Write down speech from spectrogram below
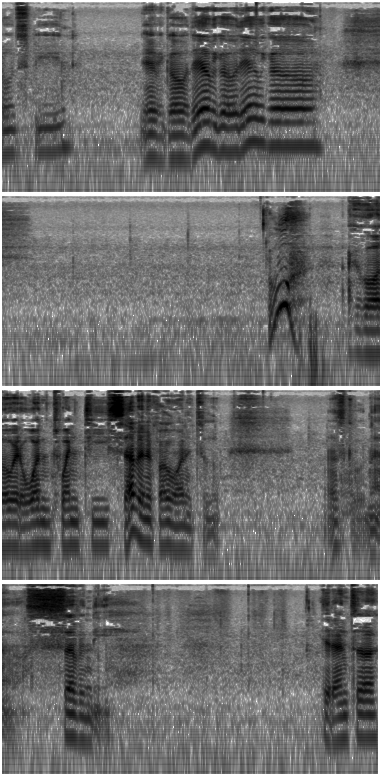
Road speed. There we go, there we go, there we go. Woo! I could go all the way to 127 if I wanted to. Let's go now, 70. Hit enter.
